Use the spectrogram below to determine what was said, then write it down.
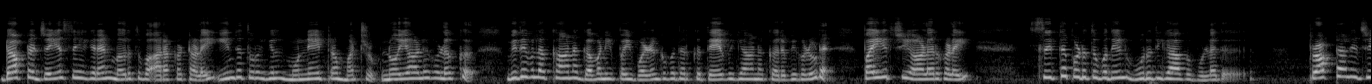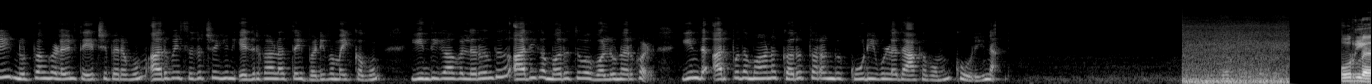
டாக்டர் ஜெயசேகரன் மருத்துவ அறக்கட்டளை இந்த துறையில் முன்னேற்றம் மற்றும் நோயாளிகளுக்கு விதிவிலக்கான கவனிப்பை வழங்குவதற்கு தேவையான கருவிகளுடன் பயிற்சியாளர்களை சித்தப்படுத்துவதில் உறுதியாக உள்ளது. ப்ராக்டாலஜி நுட்பங்களில் தேர்ச்சி பெறவும் அறுவை சிகிச்சையின் எதிர்காலத்தை வடிவமைக்கவும் இந்தியாவிலிருந்து அதிக மருத்துவ வல்லுநர்கள் இந்த அற்புதமான கருத்தரங்கு கூடியுள்ளதாகவும் கூறினார். ஊரில்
